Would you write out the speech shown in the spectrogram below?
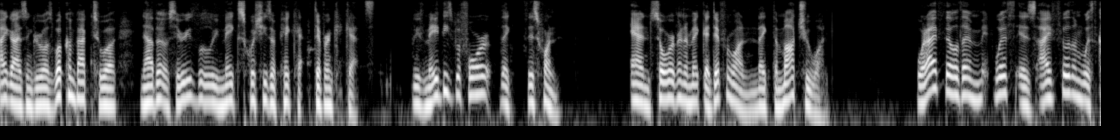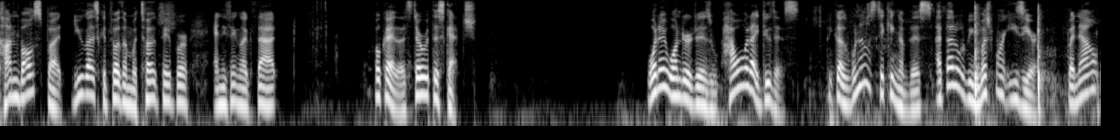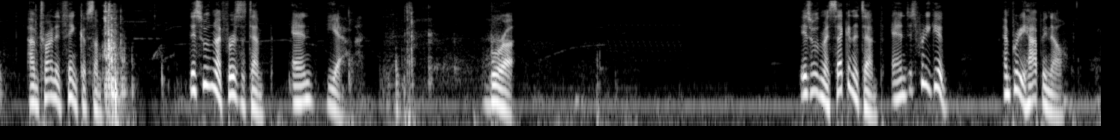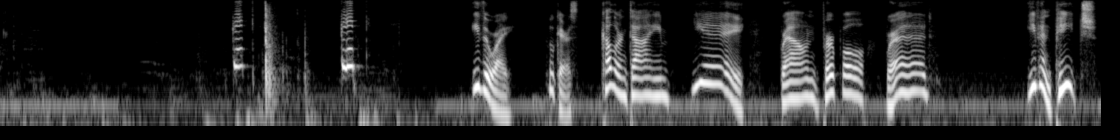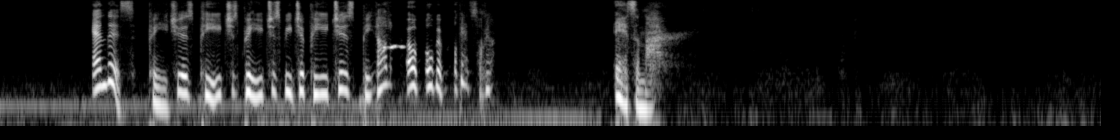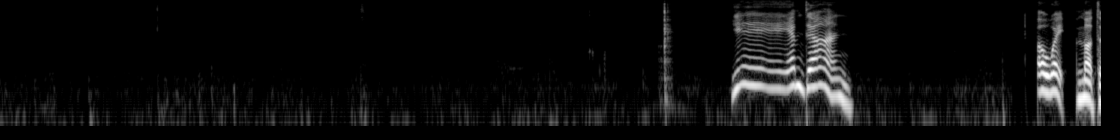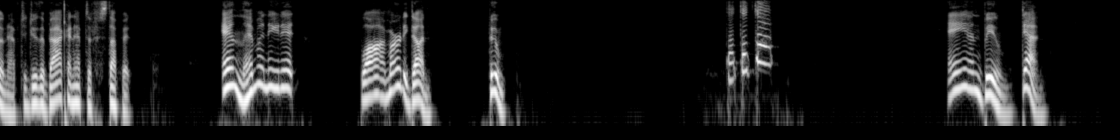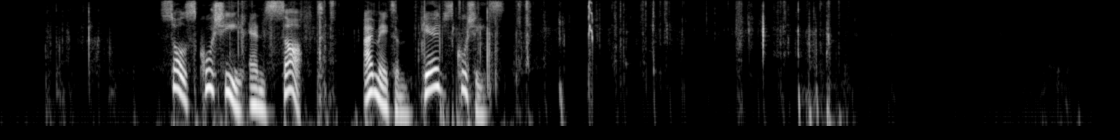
Hi guys and girls, welcome back to another series where we make squishies of Kit Kat, different Kit Kats. We've made these before, like this one. And so we're gonna make a different one, like the Machu one. What I fill them with is I fill them with cotton balls, but you guys could fill them with toilet paper, anything like that. Okay, let's start with the sketch. What I wondered is, how would I do this? Because when I was thinking of this, I thought it would be much more easier. But now, I'm trying to think of something. This was my first attempt, and yeah. Bruh. This was my second attempt, and it's pretty good. I'm pretty happy now. Either way, who cares? Coloring time! Yay! Brown, purple, red, even peach. And this. Peaches, peaches, peaches, peaches, peaches, peaches. Oh, oh, oh, okay, okay, okay. ASMR. Yay, I'm done. Oh, wait, I'm not done. I have to do the back and I have to stuff it. And laminate it. Blah, I'm already done. Boom. And boom, done. So squishy and soft. I made some good squishies.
